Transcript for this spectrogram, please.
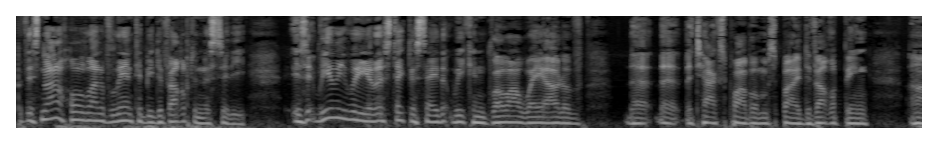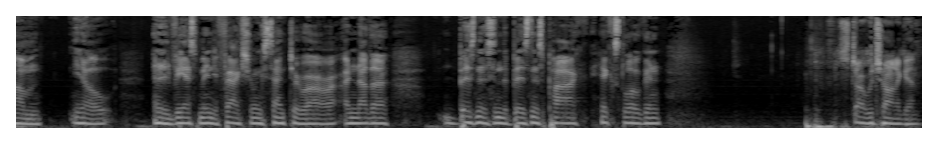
but there's not a whole lot of land to be developed in the city. Is it really realistic to say that we can grow our way out of the the, the tax problems by developing, um, you know, an advanced manufacturing center or another business in the business park, Hicks Logan? Start with Shawn again.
